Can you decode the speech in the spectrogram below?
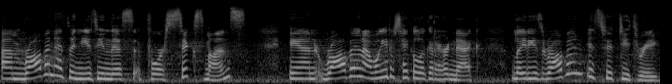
Um, Robin has been using this for six months, and Robin, I want you to take a look at her neck. Ladies, Robin is 53.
